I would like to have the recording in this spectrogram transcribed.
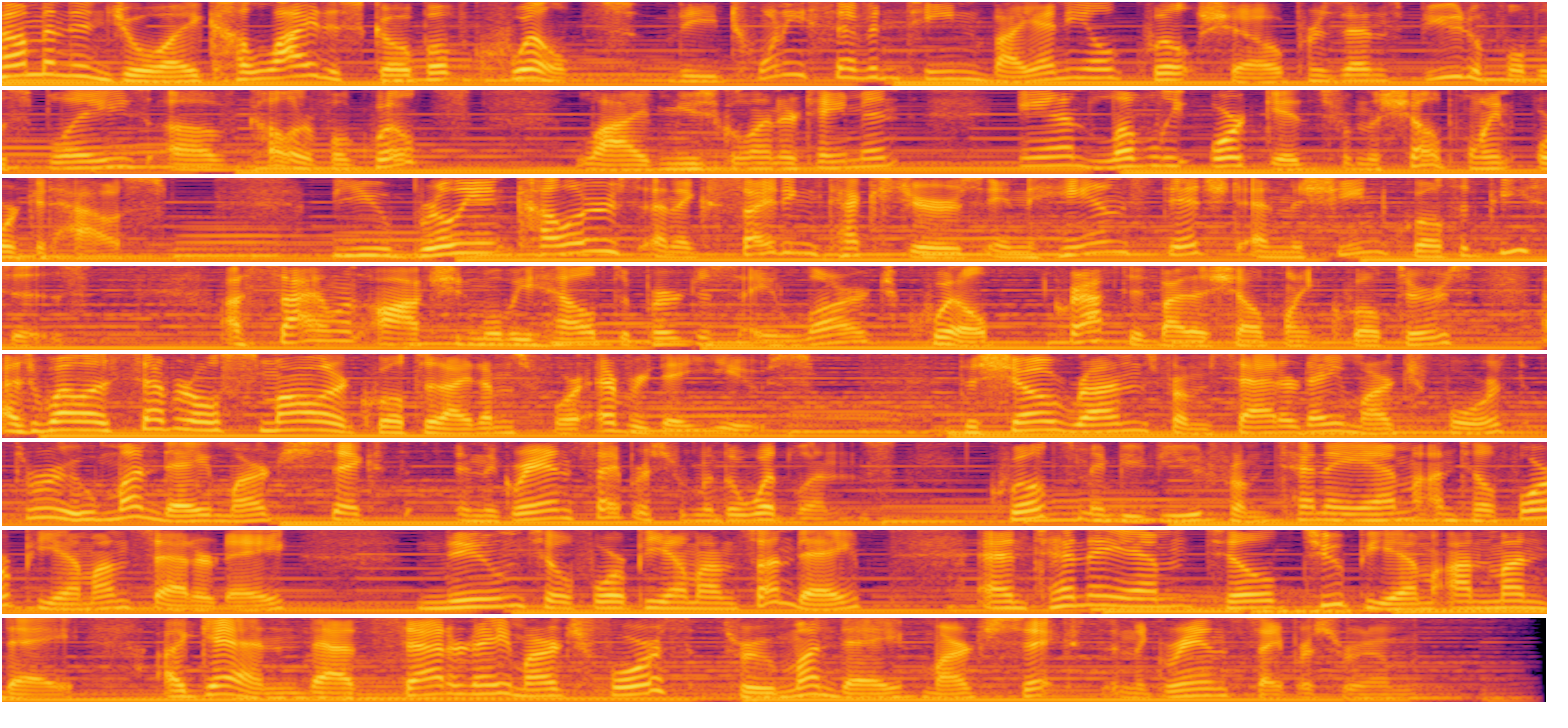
Come and enjoy Kaleidoscope of Quilts. The 2017 Biennial Quilt Show presents beautiful displays of colorful quilts, live musical entertainment, and lovely orchids from the Shell Point Orchid House. View brilliant colors and exciting textures in hand stitched and machine quilted pieces. A silent auction will be held to purchase a large quilt crafted by the Shell Point quilters, as well as several smaller quilted items for everyday use. The show runs from Saturday, March 4th through Monday, March 6th in the Grand Cypress Room of the Woodlands. Quilts may be viewed from 10 a.m. until 4 p.m. on Saturday, noon till 4 p.m. on Sunday, and 10 a.m. till 2 p.m. on Monday. Again, that's Saturday, March 4th through Monday, March 6th in the Grand Cypress Room.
